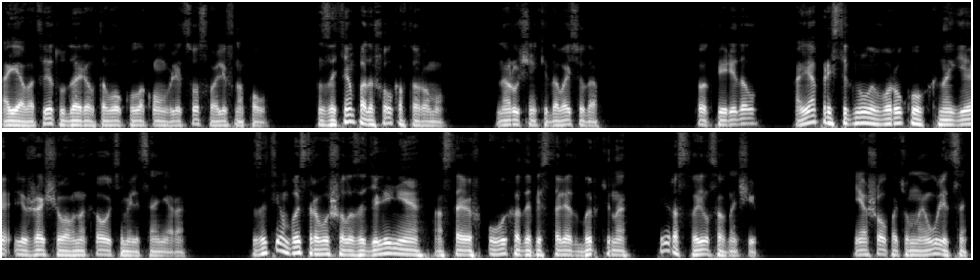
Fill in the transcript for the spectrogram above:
а я в ответ ударил того кулаком в лицо, свалив на пол. Затем подошел ко второму. «Наручники давай сюда». Тот передал, а я пристегнул его руку к ноге лежащего в нокауте милиционера. Затем быстро вышел из отделения, оставив у выхода пистолет Быркина и растворился в ночи. Я шел по темной улице,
